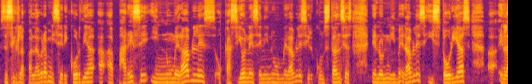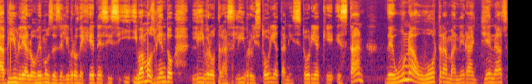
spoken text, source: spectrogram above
Es decir, la palabra misericordia aparece innumerables ocasiones, en innumerables circunstancias, en innumerables historias. Ah, en la Biblia lo vemos desde el libro de Génesis y, y vamos viendo libro tras libro, historia tan historia, que están de una u otra manera llenas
